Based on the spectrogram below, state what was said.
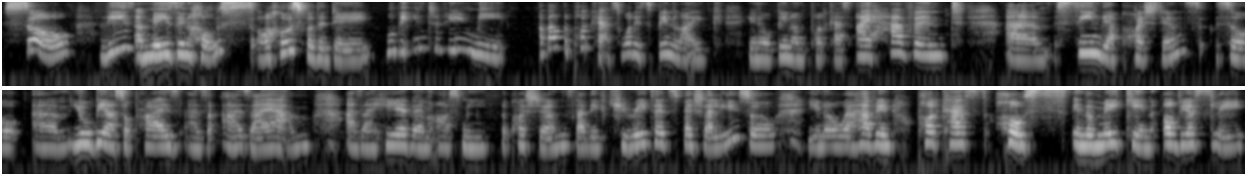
So these amazing hosts or hosts for the day will be interviewing me about the podcast, what it's been like, you know, being on the podcast. I haven't um, seen their questions, so um, you'll be as surprised as as I am as I hear them ask me the questions that they've curated specially. So you know, we're having podcast hosts in the making, obviously,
